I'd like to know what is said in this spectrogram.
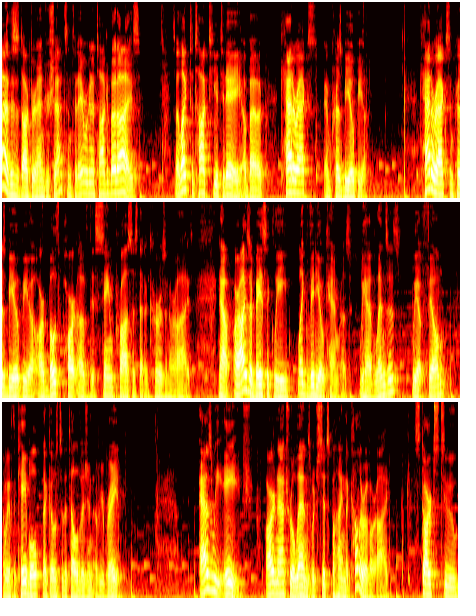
Hi, this is Dr. Andrew Shatz, and today we're going to talk about eyes. So I'd like to talk to you today about cataracts and presbyopia. Cataracts and presbyopia are both part of the same process that occurs in our eyes. Now, our eyes are basically like video cameras. We have lenses, we have film, and we have the cable that goes to the television of your brain. As we age, our natural lens, which sits behind the color of our eye, starts to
